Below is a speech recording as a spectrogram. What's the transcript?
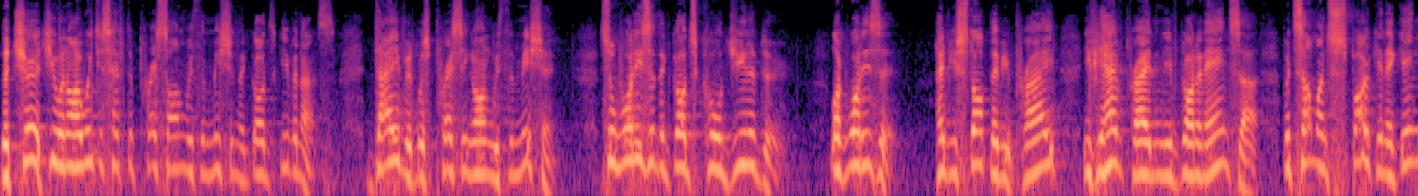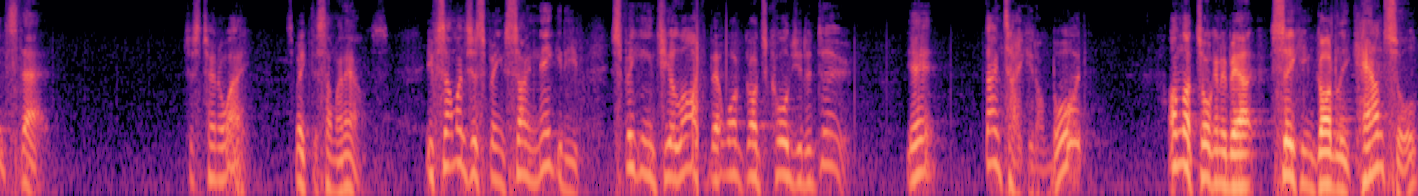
The church, you and I, we just have to press on with the mission that God's given us. David was pressing on with the mission. So, what is it that God's called you to do? Like, what is it? Have you stopped? Have you prayed? If you have prayed and you've got an answer, but someone's spoken against that, just turn away. Speak to someone else. If someone's just being so negative, speaking into your life about what God's called you to do, yeah, don't take it on board. I'm not talking about seeking godly counsel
